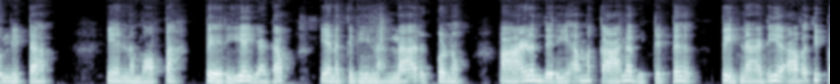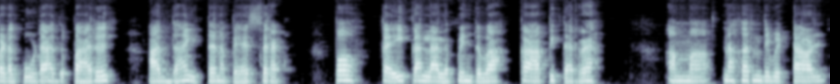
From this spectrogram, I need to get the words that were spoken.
சொல்லிட்டா. என்னமோப்பா பெரிய இடம். எனக்கு நீ நல்லா இருக்கணும். ஆழம் தெரியாம காலை விட்டுட்டு பின்னாடி அவதிப்படக்கூடாது பாரு. அதான் இத்தனை பேசுறேன். போ கை கால் பிண்டு வா. காப்பி தர்றேன். அம்மா நகர்ந்து விட்டாள்.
